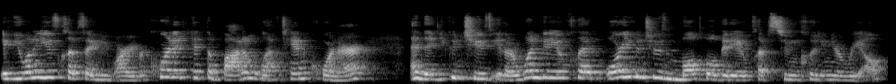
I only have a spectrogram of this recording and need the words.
If you want to use clips that you've already recorded, hit the bottom left-hand corner and then you can choose either one video clip or you can choose multiple video clips to include in your reel.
